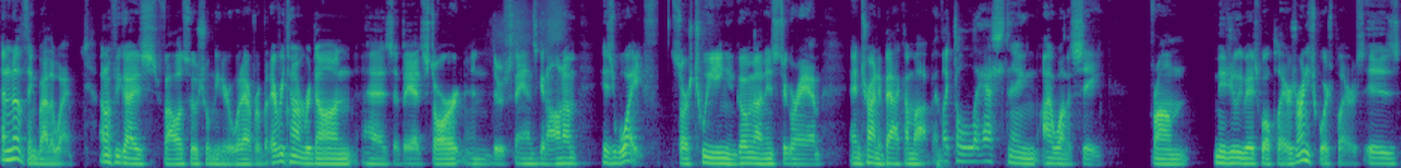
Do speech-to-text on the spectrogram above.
And another thing, by the way, I don't know if you guys follow social media or whatever, but every time Rodon has a bad start and there's fans get on him, his wife starts tweeting and going on Instagram and trying to back him up. And like the last thing I want to see from Major League Baseball players or any sports players is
